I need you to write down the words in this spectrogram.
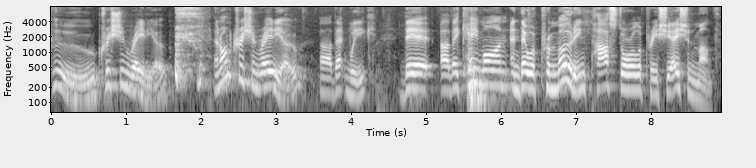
to Christian radio, and on Christian radio uh, that week, uh, they came on and they were promoting Pastoral Appreciation Month.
